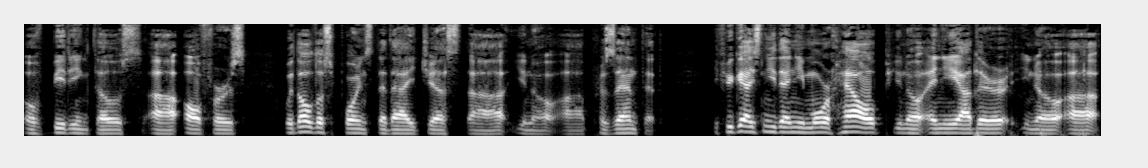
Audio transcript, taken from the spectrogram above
of beating those uh, offers with all those points that i just uh, you know uh, presented if you guys need any more help you know any other you know uh,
